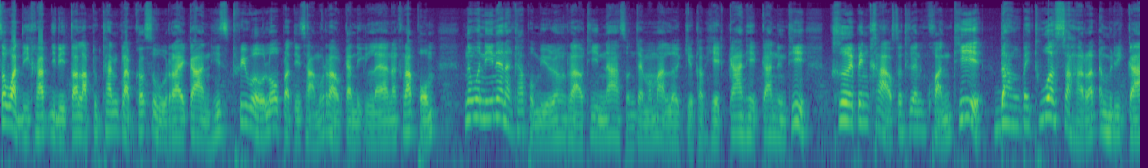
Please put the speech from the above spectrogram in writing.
สวัสดีครับ ยินดีต้อนรับทุกท่านกลับเข้าสู่รายการ History World โลกประวัติศาสตร์ของเรากันอีกแล้วนะครับผมในวันนี้เนี่ยนะครับผมมีเรื่องราวที่น่าสนใจมากๆเลยเกี่ยวกับเหตุการณ์เหตุการณ์หนึ่งที่ เคยเป็นข่าวสะเทือนขวัญที่ดังไปทั่วสหรัฐอเมริกา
